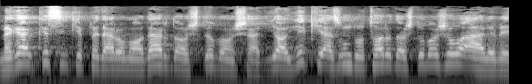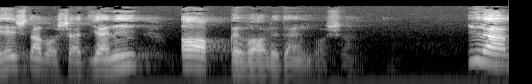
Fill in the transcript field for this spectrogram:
مگر کسی که پدر و مادر داشته باشد یا یکی از اون دوتا رو داشته باشه و اهل بهشت نباشد؟ یعنی آق والدین باشد اینم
